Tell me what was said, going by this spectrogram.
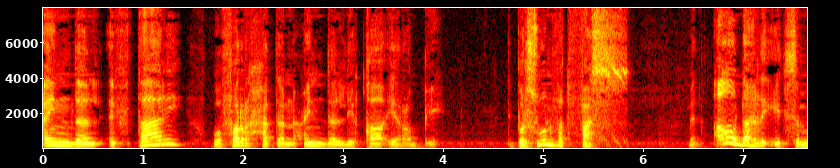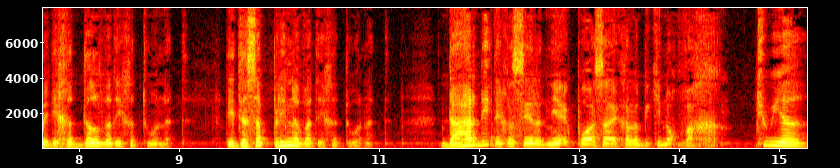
'inda al-iftari wa farhatan 'inda liqa'i rabbi. Die persoon wat vas met al daardie iets met die geduld wat hy getoon het, die dissipline wat hy getoon het. Daardie het hy gesê dat nee, ek posa, ek gaan 'n bietjie nog wag. Twee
